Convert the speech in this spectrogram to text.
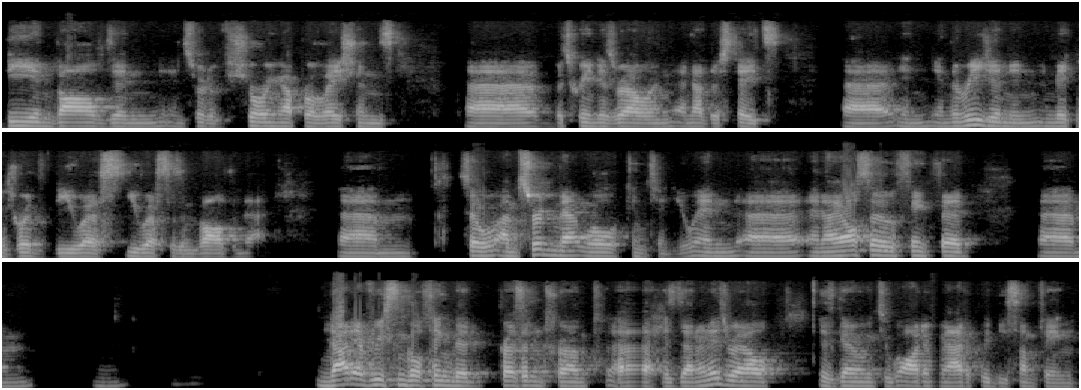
be involved in, in sort of shoring up relations uh, between Israel and, and other states uh, in, in the region and making sure that the U.S. U.S. is involved in that. Um, so I'm certain that will continue, and uh, and I also think that um, not every single thing that President Trump uh, has done in Israel is going to automatically be something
